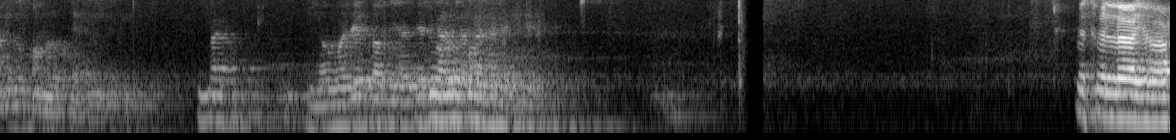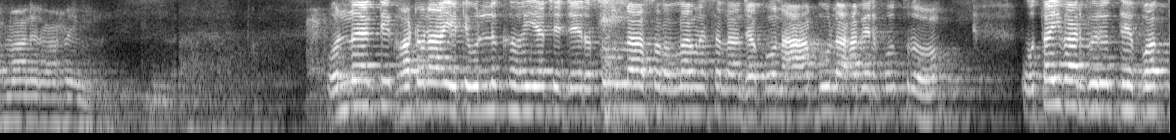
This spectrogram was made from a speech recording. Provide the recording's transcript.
কিন্তু কম লোক রহিম অন্য একটি ঘটনা এটি উল্লেখ হইয়াছে যে রসুল্লাহ সাল্লাম যখন আহাবুল আহাবের পুত্র উতাইবার বিরুদ্ধে বদ্ধ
